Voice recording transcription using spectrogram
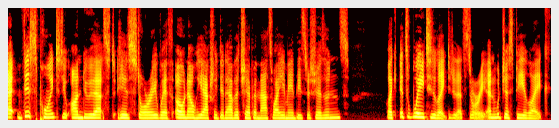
at this point, to undo that st- his story with oh no, he actually did have the chip and that's why he made these decisions. Like it's way too late to do that story and would just be like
